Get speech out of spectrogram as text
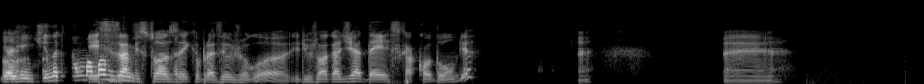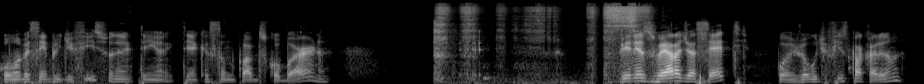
E Argentina que tá uma Esses bagunça. amistosos aí que o Brasil jogou, ele joga dia 10 com a Colômbia. Né? É... Colômbia é sempre difícil, né? Tem a, tem a questão do Pablo Escobar, né? Venezuela dia 7. Pô, é um jogo difícil pra caramba.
